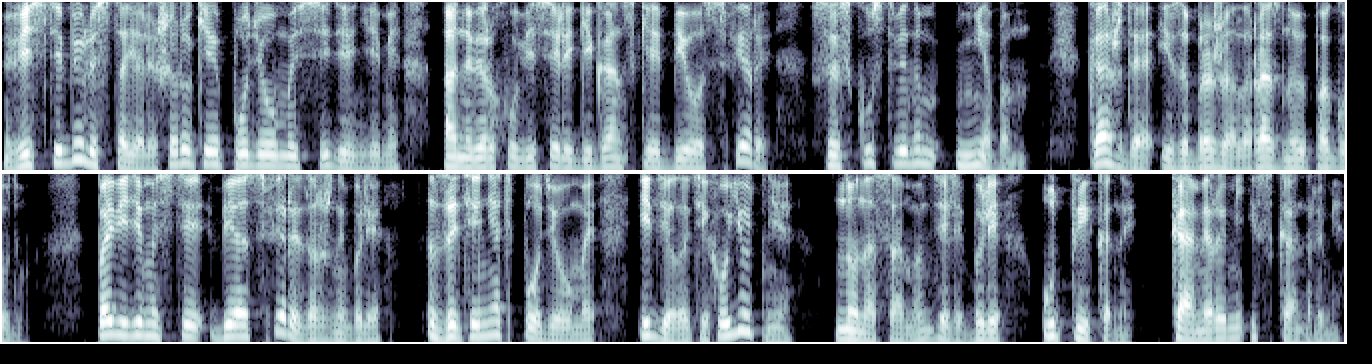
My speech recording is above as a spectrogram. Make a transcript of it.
В вестибюле стояли широкие подиумы с сиденьями, а наверху висели гигантские биосферы с искусственным небом. Каждая изображала разную погоду. По видимости, биосферы должны были затенять подиумы и делать их уютнее, но на самом деле были утыканы камерами и сканерами.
